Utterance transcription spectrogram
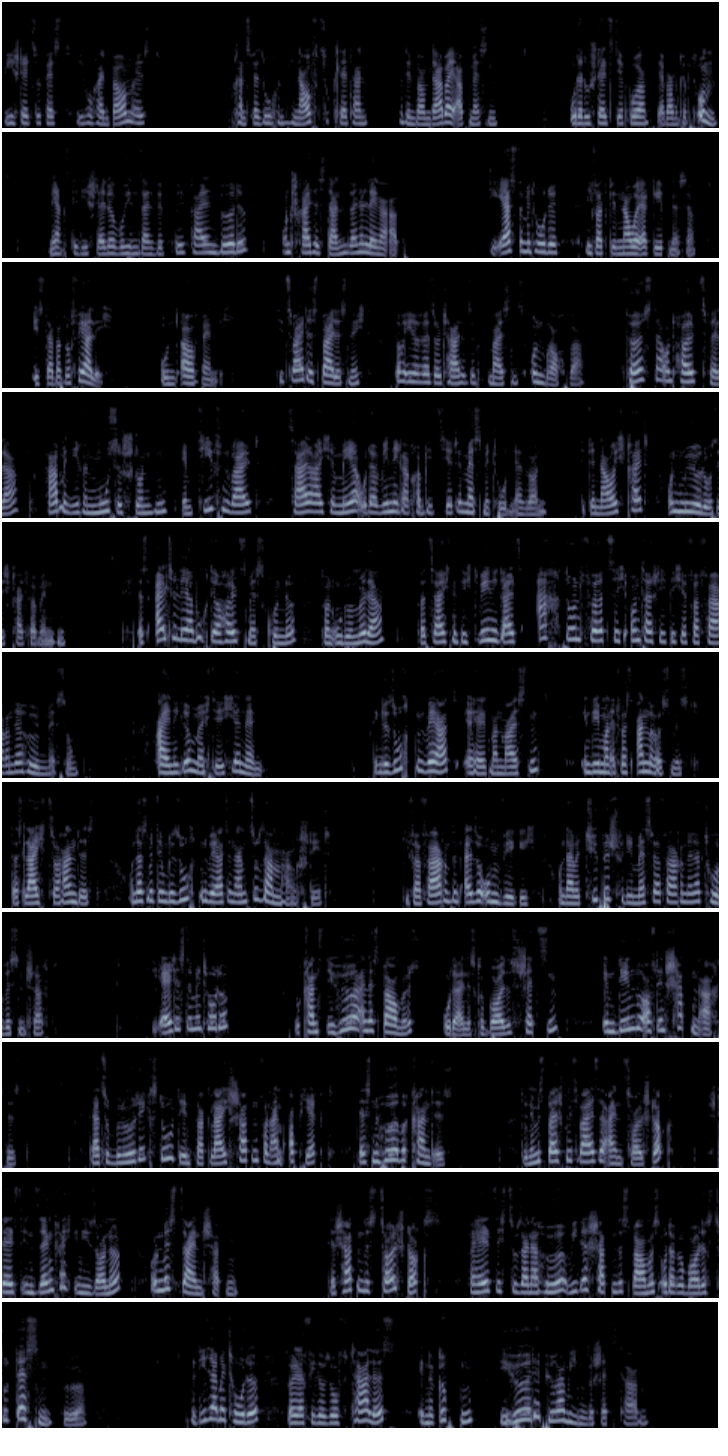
Wie stellst du fest, wie hoch ein Baum ist? Du kannst versuchen, hinaufzuklettern und den Baum dabei abmessen. Oder du stellst dir vor, der Baum kippt um, merkst dir die Stelle, wohin sein Wipfel fallen würde und schreitest dann seine Länge ab. Die erste Methode liefert genaue Ergebnisse, ist aber gefährlich und aufwendig. Die zweite ist beides nicht, doch ihre Resultate sind meistens unbrauchbar. Förster und Holzfäller haben in ihren Mußestunden im tiefen Wald zahlreiche mehr oder weniger komplizierte Messmethoden ersonnen, die Genauigkeit und Mühelosigkeit verbinden. Das alte Lehrbuch der Holzmesskunde von Udo Müller verzeichnet nicht weniger als 48 unterschiedliche Verfahren der Höhenmessung. Einige möchte ich hier nennen. Den gesuchten Wert erhält man meistens, indem man etwas anderes misst, das leicht zur Hand ist und das mit dem gesuchten Wert in einem Zusammenhang steht. Die Verfahren sind also umwegig und damit typisch für die Messverfahren der Naturwissenschaft. Die älteste Methode? Du kannst die Höhe eines Baumes oder eines Gebäudes schätzen, indem du auf den Schatten achtest. Dazu benötigst du den Vergleichsschatten von einem Objekt, dessen Höhe bekannt ist. Du nimmst beispielsweise einen Zollstock, stellst ihn senkrecht in die Sonne und misst seinen Schatten. Der Schatten des Zollstocks verhält sich zu seiner Höhe wie der Schatten des Baumes oder Gebäudes zu dessen Höhe. Mit dieser Methode soll der Philosoph Thales in Ägypten die Höhe der Pyramiden geschätzt haben.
